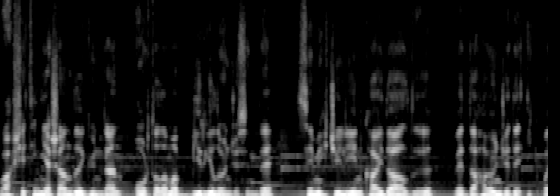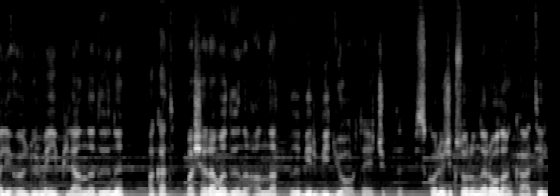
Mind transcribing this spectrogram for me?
Vahşetin yaşandığı günden ortalama bir yıl öncesinde Semih Çelik'in kayda aldığı ve daha önce de İkbal'i öldürmeyi planladığını fakat başaramadığını anlattığı bir video ortaya çıktı. Psikolojik sorunları olan katil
